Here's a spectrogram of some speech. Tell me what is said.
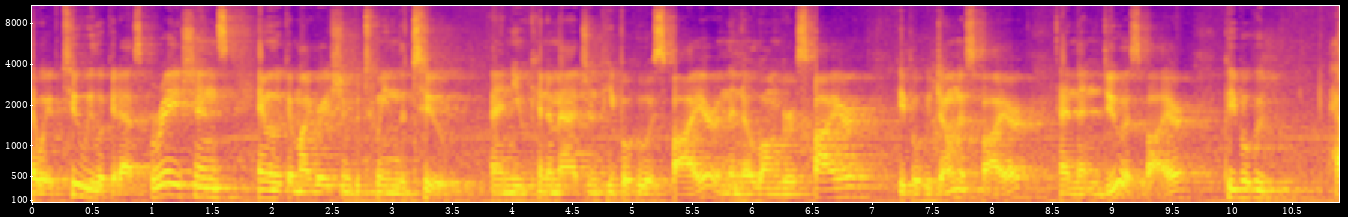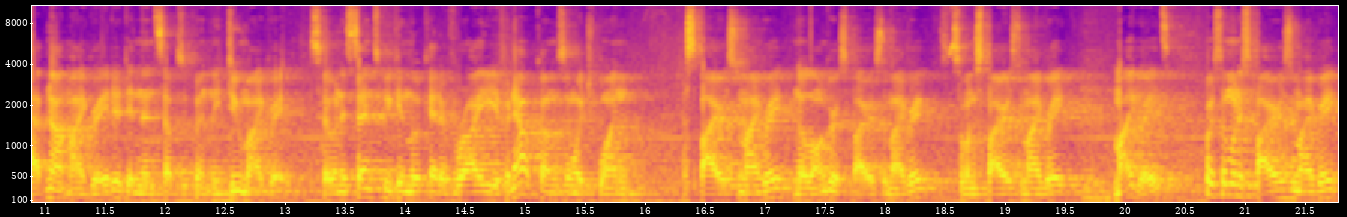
At wave two, we look at aspirations, and we look at migration between the two. And you can imagine people who aspire and then no longer aspire, people who don't aspire and then do aspire, people who have not migrated and then subsequently do migrate. So, in a sense, we can look at a variety of different outcomes in which one aspires to migrate, no longer aspires to migrate, someone aspires to migrate, migrates, or someone aspires to migrate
